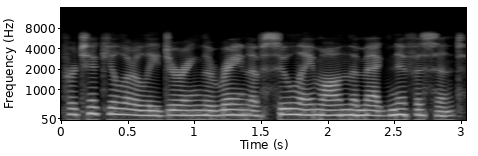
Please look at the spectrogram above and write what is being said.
particularly during the reign of Suleiman the Magnificent.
